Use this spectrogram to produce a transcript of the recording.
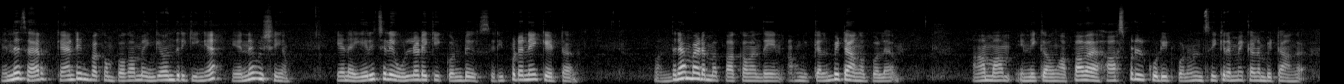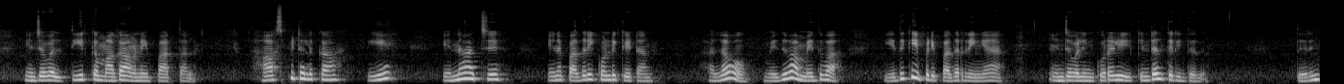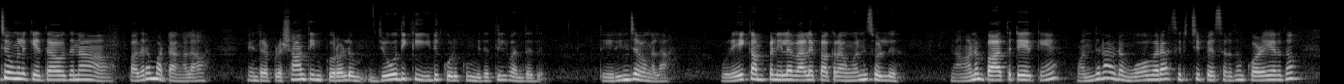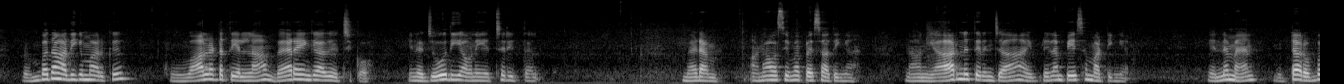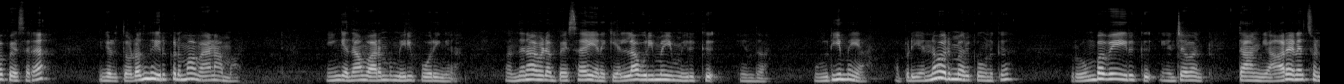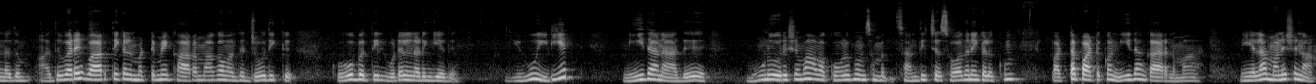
என்ன சார் கேண்டீன் பக்கம் போகாமல் இங்கே வந்திருக்கீங்க? என்ன விஷயம்? என எரிச்சலை உள்ளடக்கி கொண்டு சிரிப்புடனே கேட்டாள். வந்தனா மேடமை பார்க்க வந்தேன். அவங்க கிளம்பிட்டாங்க போல். ஆமாம் இன்னைக்கு அவங்க அப்பாவை ஹாஸ்பிட்டல் கூட்டிகிட்டு போகணும்னு சீக்கிரமே கிளம்பிட்டாங்க. என்றவள் தீர்க்கமாக அவனை பார்த்தாள். ஹாஸ்பிட்டலுக்கா ஏன் என்ன ஆச்சு என பதறிக்கொண்டு கேட்டான். ஹலோ மெதுவா மெதுவா. எதுக்கு இப்படி பதறீங்க? என்றவளின் குரலில் கிண்டல் தெரிந்தது. தெரிஞ்சவங்களுக்கு ஏதாவதுனா பதற மாட்டாங்களா? என்ற பிரசாந்தின் குரலும் ஜோதிக்கு ஈடு கொடுக்கும் விதத்தில் வந்தது. தெரிஞ்சவங்களா? ஒரே கம்பெனியில் வேலை பார்க்குறவங்கன்னு சொல்லு. நானும் பார்த்துட்டே இருக்கேன். வந்தனாவிடம் ஓவராக சிரித்து பேசுகிறதும் குழையிறதும் ரொம்ப தான் அதிகமாக இருக்குது உன் வாலாட்டத்தை எல்லாம் வேற எங்கேயாவது வச்சுக்கோ. என ஜோதி அவனை எச்சரித்தாள். மேடம் அனாவசியமாக பேசாதீங்க. நான் யாருன்னு தெரிஞ்சால் இப்படிலாம் பேச மாட்டீங்க. என்ன மேன் விட்டா ரொம்ப பேசுகிற எங்களுக்கு தொடர்ந்து இருக்கணுமா வேணாமா? நீங்கள் தான் வரம்பு மீறி போகிறீங்க வந்தனாவிடம் பேச எனக்கு எல்லா உரிமையும் இருக்குது என்றான். உரிமையா? அப்படி என்ன உரிமை இருக்குது உனக்கு? ரொம்பவே இருக்குது என்றவன் தான் யாரென சொன்னதும் அதுவரை வார்த்தைகள் மட்டுமே காரமாக வந்த ஜோதிக்கு கோபத்தில் உடல் நடுங்கியது. You idiot! நீதானா அது? மூணு வருஷமாக அவள் குடும்பம் சம சந்தித்த சோதனைகளுக்கும் பட்டப்பாட்டுக்கும் நீ தான் காரணமா? நீ எல்லாம் மனுஷனா?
